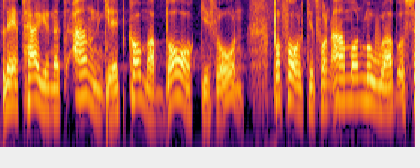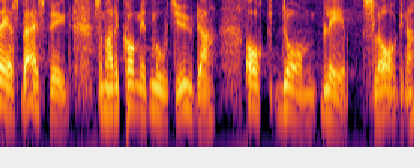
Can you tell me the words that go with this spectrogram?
lät Herren ett angrepp komma bakifrån på folket från Ammon, Moab och Säls bergsbygd som hade kommit mot Juda och de blev slagna.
